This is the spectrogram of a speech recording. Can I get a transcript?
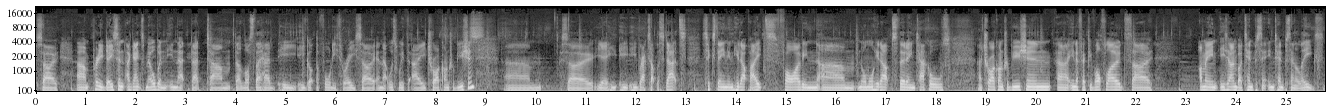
So um, pretty decent against Melbourne in that that um, that loss they had. He he got the 43. So and that was with a try contribution. Um, so yeah, he, he, he racks up the stats: 16 in hit up eights, five in um, normal hit ups, 13 tackles, a try contribution, uh, ineffective offload. So. I mean, he's owned by ten percent in ten percent of leagues,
